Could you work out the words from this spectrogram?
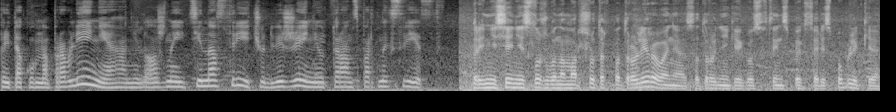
При таком направлении они должны идти навстречу движению транспортных средств. При несении службы на маршрутах патрулирования сотрудники Госавтоинспекции Республики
